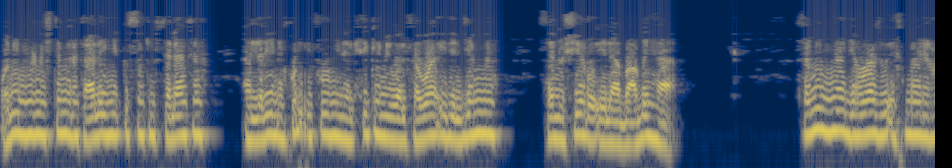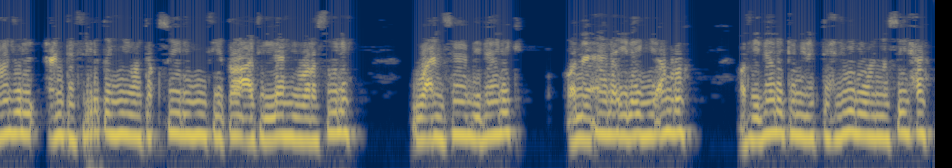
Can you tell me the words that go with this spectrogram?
ومنها ما اشتملت عليه قصة الثلاثة الذين خلفوا من الحكم والفوائد الجمة سنشير إلى بعضها. فمنها جواز إخبار الرجل عن تفريطه وتقصيره في طاعة الله ورسوله وعن سبب ذلك وما آل إليه أمره وفي ذلك من التحذير والنصيحة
